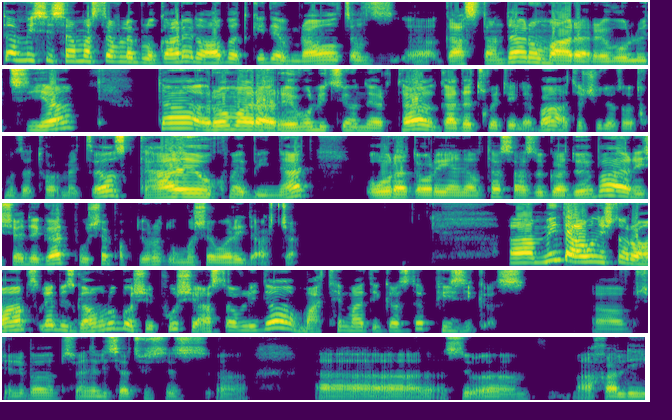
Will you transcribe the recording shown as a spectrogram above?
და მისი სამასწავლებლო კარიერა ალბათ კიდევ მრავალ წელს გასტანდა რომ არა რევოლუცია. და რომ არა რევოლუციონერთა გადაწყვეტილება 1792 წელს გაეუქმებინათ ორატორიანელთა საზოგადოება რის შედეგად ფუშე ფაქტურად უმოშევარი დარჩა. მინდა აღნიშნო რომ ამ წლების განმავლობაში ფუში ასწავლიდა მათემატიკას და ფიზიკას. შეიძლება სვენელისათვის ეს ახალი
